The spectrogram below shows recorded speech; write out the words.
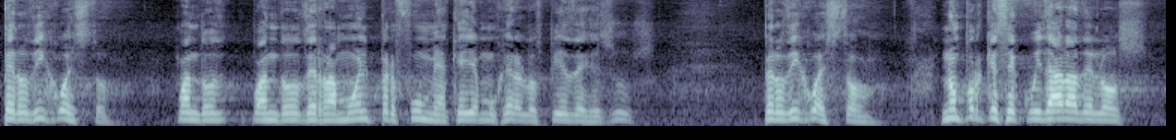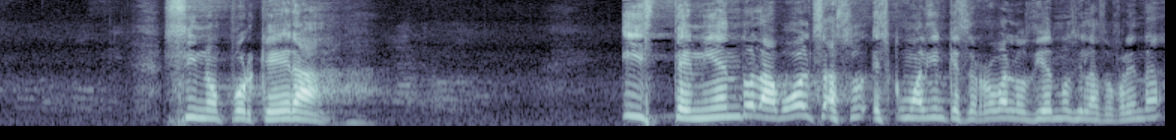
Pero dijo esto cuando, cuando derramó el perfume aquella mujer a los pies de Jesús. Pero dijo esto, no porque se cuidara de los, sino porque era. Y teniendo la bolsa, es como alguien que se roba los diezmos y las ofrendas.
